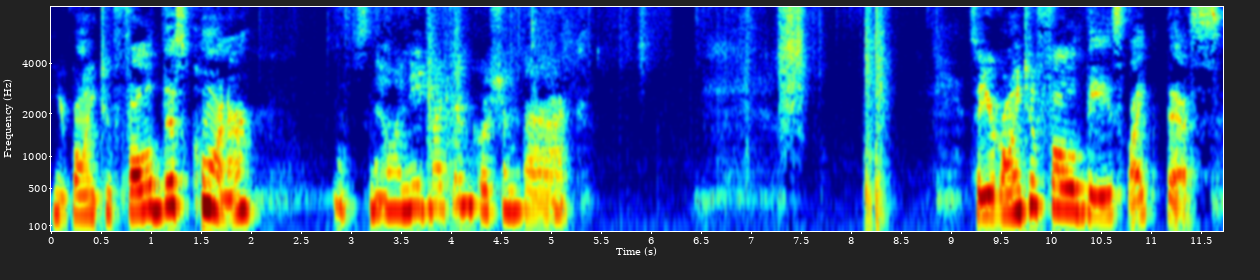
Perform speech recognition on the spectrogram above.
You're going to fold this corner. Oops, now I need my pin cushion back. So you're going to fold these like this.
